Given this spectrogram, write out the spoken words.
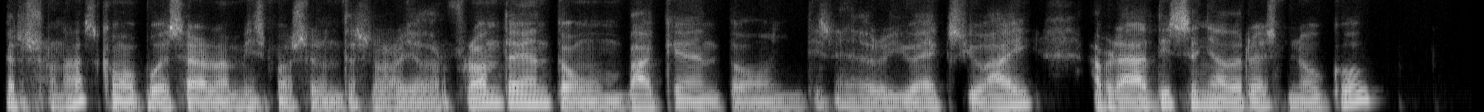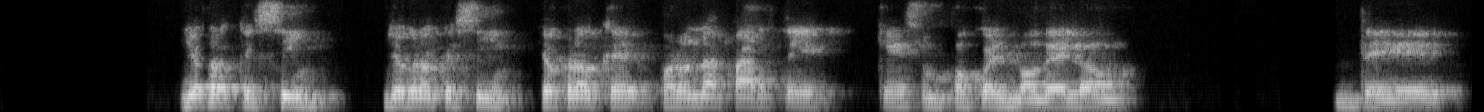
personas, como puede ser ahora mismo ser un desarrollador frontend o un backend o un diseñador UX, UI? ¿Habrá diseñadores no code? Yo creo que sí, yo creo que sí. Yo creo que por una parte, que es un poco el modelo de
